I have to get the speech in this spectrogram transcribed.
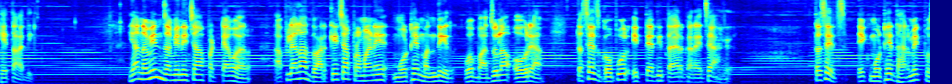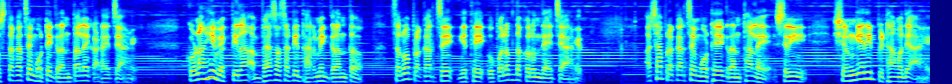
घेता आली. या नवीन जमिनीच्या पट्ट्यावर आपल्याला द्वारकेच्या प्रमाणे मोठे मंदिर व बाजूला ओवऱ्या तसेच गोपूर इत्यादी तयार करायचे आहे. तसेच एक मोठे धार्मिक पुस्तकाचे मोठे ग्रंथालय काढायचे आहे. कोणाही व्यक्तीला अभ्यासासाठी धार्मिक ग्रंथ सर्व प्रकारचे येथे उपलब्ध करून द्यायचे आहेत. अशा प्रकारचे मोठे ग्रंथालय श्री शृंगेरी पीठामध्ये आहे.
